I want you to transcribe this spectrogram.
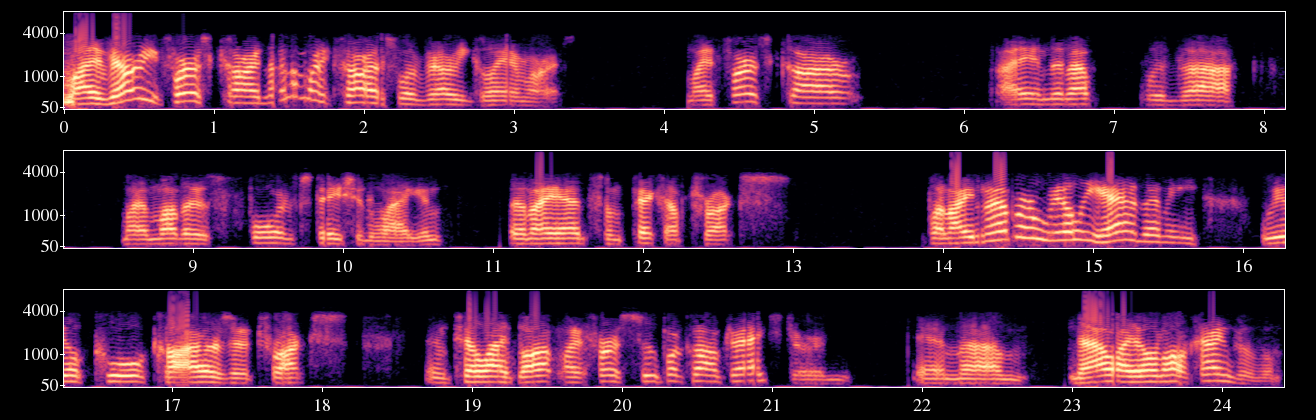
My very first car, none of my cars were very glamorous. My first car, I ended up with uh, my mother's Ford station wagon. Then I had some pickup trucks. But I never really had any real cool cars or trucks until I bought my first super comp dragster and and um now I own all kinds of them.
